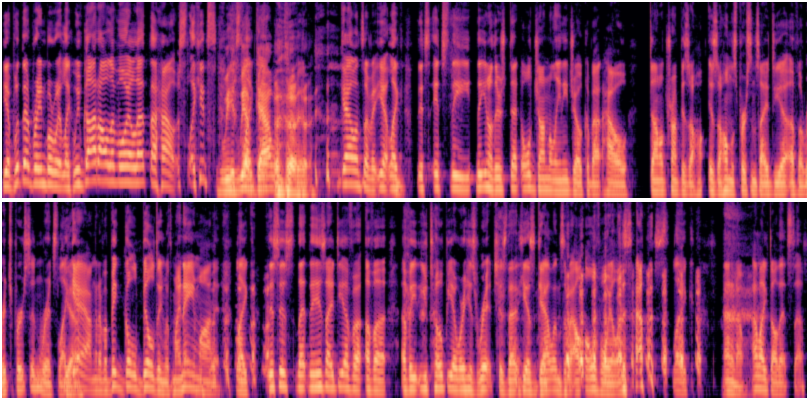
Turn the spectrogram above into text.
yeah, put that rainbow away. Like we've got olive oil at the house. Like it's We, it's we have like a- gallons of it. gallons of it. Yeah, like it's it's the, the you know there's that old John Mulaney joke about how Donald Trump is a is a homeless person's idea of a rich person, where it's like, Yeah. yeah, I'm gonna have a big gold building with my name on it. Like this is that his idea of a of a of a utopia where he's rich is that he has gallons of olive oil at his house. Like I don't know, I liked all that stuff,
